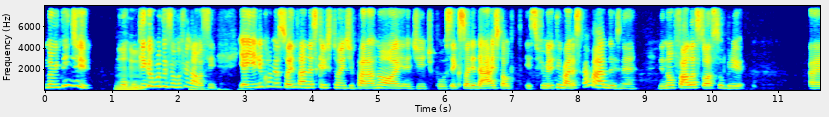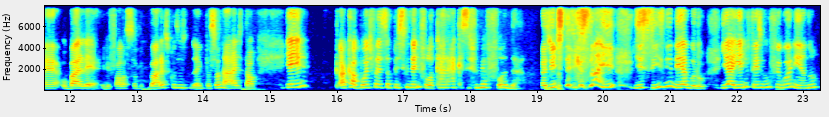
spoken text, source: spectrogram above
não entendi. Uhum. O que, que aconteceu no final, assim? E aí ele começou a entrar nas questões de paranoia, de, tipo, sexualidade tal. Esse filme ele tem várias camadas, né? Ele não fala só sobre é, o balé. Ele fala sobre várias coisas da personagem e tal. E aí ele acabou de fazer essa pesquisa ele falou: Caraca, esse filme é foda. A gente tem que sair de cisne negro. E aí ele fez um figurino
